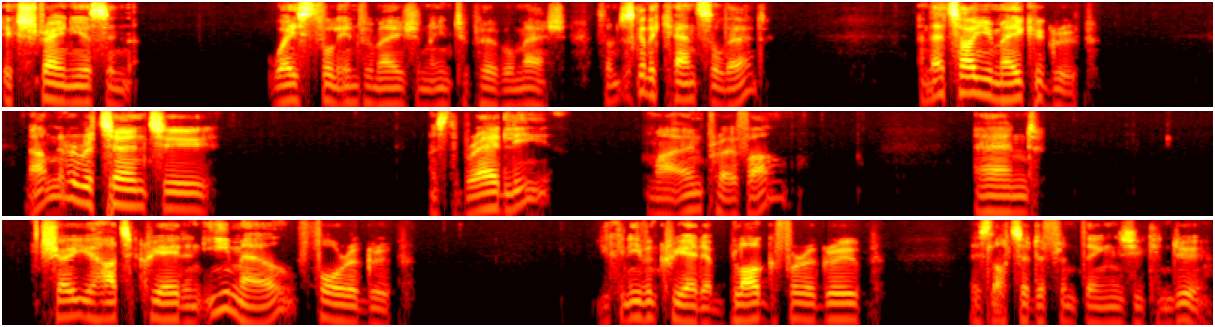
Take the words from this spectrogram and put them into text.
extraneous and wasteful information into Purple Mash. So I'm just going to cancel that. And that's how you make a group. Now I'm going to return to Mr. Bradley, my own profile, and show you how to create an email for a group. You can even create a blog for a group. There's lots of different things you can do.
